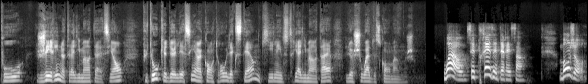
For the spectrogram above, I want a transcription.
pour gérer notre alimentation plutôt que de laisser un contrôle externe, qui est l'industrie alimentaire, le choix de ce qu'on mange. Wow, c'est très intéressant. Bonjour,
